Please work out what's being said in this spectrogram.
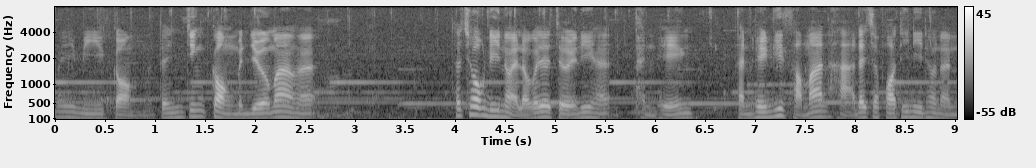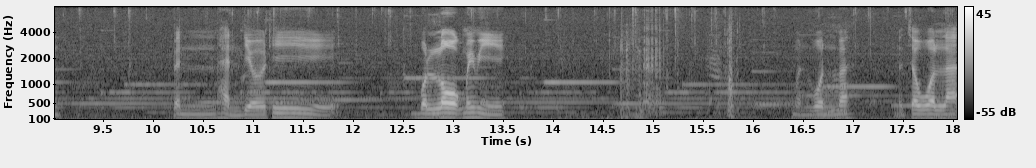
ไม่มีกล่อง แต่จริงๆ กล่องมันเยอะมากฮะ ถ้าโชคดีหน่อยเราก็จะเจอนี่ฮะ แผ่นเพลง แผ่นเพลงที่สามารถหาได้เฉพาะที่นี่เท่านั้น เป็นแผ่นเดียวที่บนโลกไม่มี เหมือนวนปะเหมันจะวนละ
